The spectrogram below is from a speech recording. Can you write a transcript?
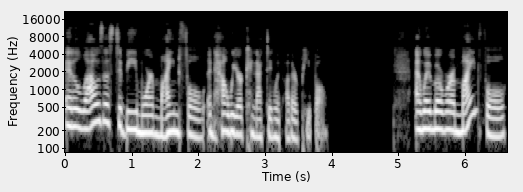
it allows us to be more mindful in how we are connecting with other people. And when we're mindful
